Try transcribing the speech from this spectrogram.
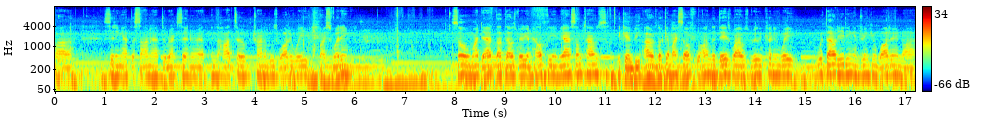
uh, sitting at the sauna at the rec center at, in the hot tub trying to lose water weight by sweating. So my dad thought that was very unhealthy, and yeah, sometimes It can be. I would look at myself on the days where I was really cutting weight without eating and drinking water, and uh,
